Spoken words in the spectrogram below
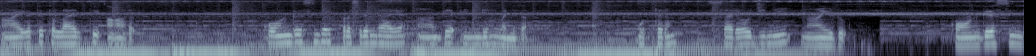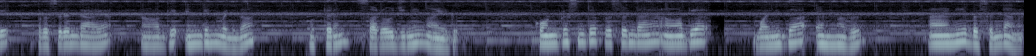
ആയിരത്തി തൊള്ളായിരത്തി ആറ് കോൺഗ്രസിന്റെ പ്രസിഡന്റായ ആദ്യ ഇന്ത്യൻ വനിത. ഉത്തരം സരോജിനി നായിഡു. കോൺഗ്രസിന്റെ പ്രസിഡന്റായ ആദ്യ ഇന്ത്യൻ വനിത ഉത്തരം സരോജിനി നായിഡു. കോൺഗ്രസിന്റെ പ്രസിഡന്റായ ആദ്യ വനിത എന്നത് ആനി ബസന്റ് ആണ്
